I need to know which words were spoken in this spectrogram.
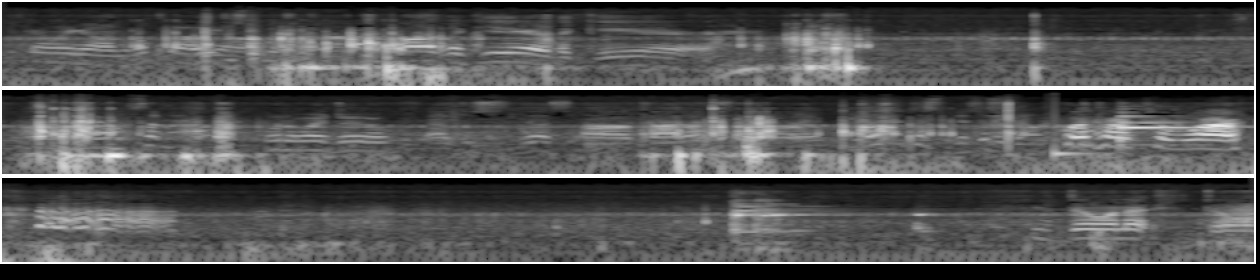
What's going on? What's going on? Oh, the gear, the gear. What do I do? Uh, just, just, uh, balance. Uh, just, just. Put her to work. doing it. She's doing it.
